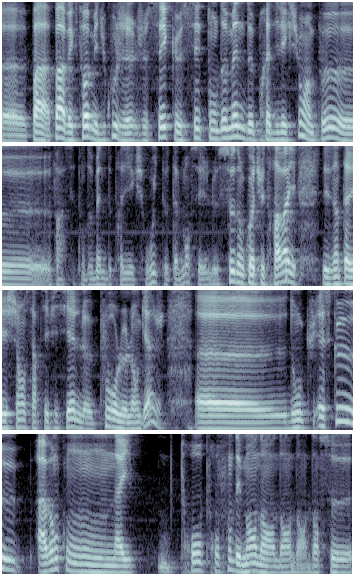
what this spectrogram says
euh, pas, pas avec toi, mais du coup je, sais que c'est ton domaine de prédilection un peu, euh, enfin c'est ton domaine de prédilection, oui totalement, c'est le, ce dans quoi tu travailles, les intelligences artificielles pour le langage. donc est-ce que avant qu'on aille trop profondément dans, dans, dans, ce,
